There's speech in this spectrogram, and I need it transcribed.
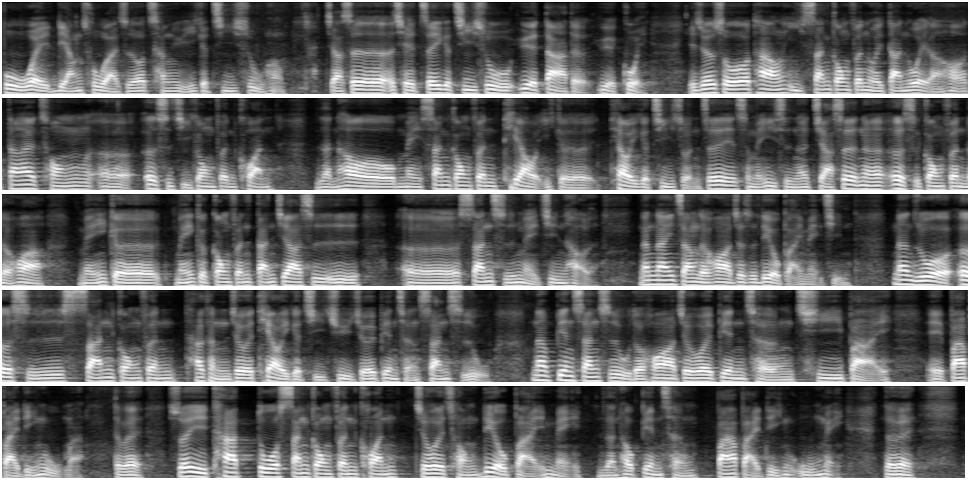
部位量出来之后乘以一个基数哈。假设，而且这个基数越大的越贵，也就是说，它以三公分为单位，然后大概从呃二十几公分宽，然后每三公分跳一个跳一个基准，这什么意思呢？假设呢二十公分的话，每一个每一个公分单价是呃三十美金好了。那那一张的话就是六百美金。那如果二十三公分，它可能就会跳一个级距，就会变成三十五。那变三十五的话，就会变成七百诶八百零五嘛，对不对？所以它多三公分宽，就会从六百美，然后变成八百零五美，对不对？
